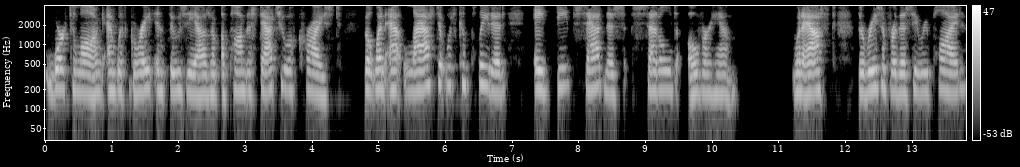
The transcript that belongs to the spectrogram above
worked long and with great enthusiasm upon the statue of Christ, but when at last it was completed, a deep sadness settled over him. When asked the reason for this, he replied,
